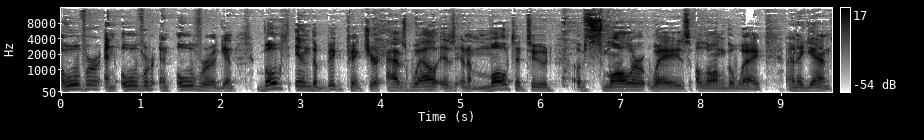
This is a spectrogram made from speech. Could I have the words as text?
over and over and over again, both in the big picture as well as in a multitude of smaller ways along the way. And again,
